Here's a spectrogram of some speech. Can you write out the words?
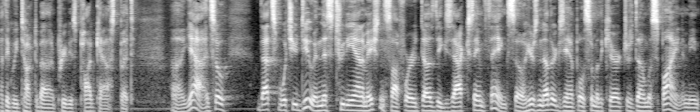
I think we talked about in a previous podcast. But uh, yeah, and so that's what you do in this 2D animation software. It does the exact same thing. So here's another example of some of the characters done with spine. I mean,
